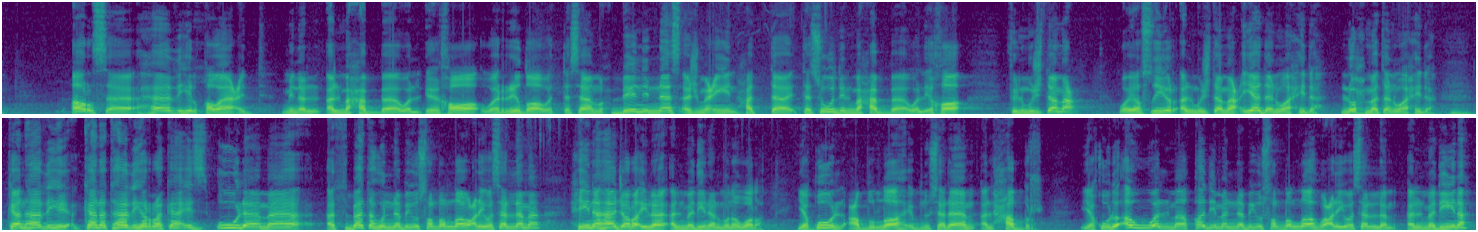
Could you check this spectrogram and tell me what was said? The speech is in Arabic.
أرسى هذه القواعد من ال- المحبة والإخاء والرضا والتسامح بين الناس أجمعين حتى تسود المحبة والإخاء في المجتمع ويصير المجتمع يدا واحدة لحمة واحدة. كان هذه كانت هذه الركائز أولى ما أثبته النبي صلى الله عليه وسلم حين هاجر إلى المدينة المنورة. يقول عبد الله بن سلام الحبر يقول أول ما قدم النبي صلى الله عليه وسلم المدينة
